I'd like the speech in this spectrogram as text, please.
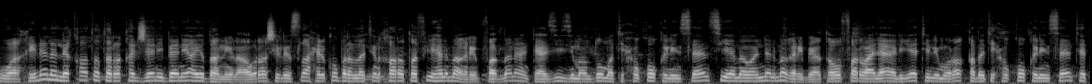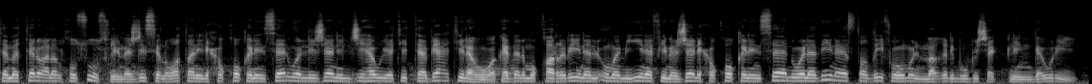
وخلال اللقاء تطرق الجانبان أيضا إلى أوراش الإصلاح الكبرى التي انخرط فيها المغرب فضلا عن تعزيز منظومة حقوق الإنسان سيما وأن المغرب يتوفر على آليات لمراقبة حقوق الإنسان تتمثل على الخصوص في المجلس الوطني لحقوق الإنسان واللجان الجهوية التابعة له. وكذا المقررين الأمميين في مجال حقوق الإنسان والذين يستضيفهم المغرب بشكل دوري.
